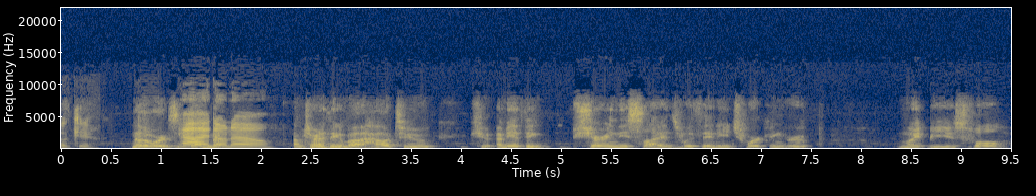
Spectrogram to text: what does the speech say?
Okay. in other words Yeah, I I'm not- don't know. I'm trying to think about how to, I mean, I think sharing these slides within each working group might be useful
